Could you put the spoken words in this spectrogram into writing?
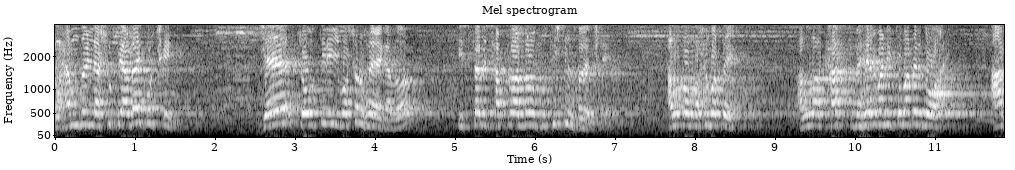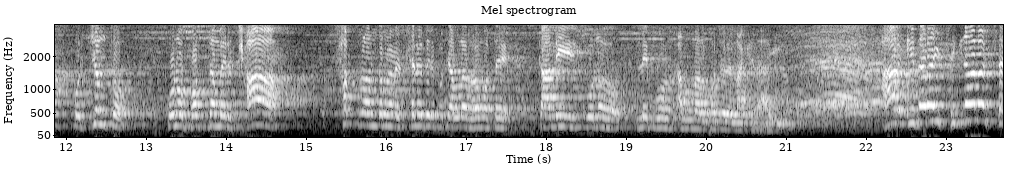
আলহামদুলিল্লাহ, শুক্রিয়া আদায় করছি যে চৌত্রিশ বছর হয়ে গেল ইসলামী ছাত্র আন্দোলন প্রতিষ্ঠিত হয়েছে। আল্লাহর রহমতে, আল্লাহর খাস মেহরবানি তোমাদের দোয়ায় আজ পর্যন্ত কোনো বদনামের ছাপ ছাত্র আন্দোলনের ছেলেদের প্রতি আল্লাহর রহমতে কালির কোনো লেপন আল্লাহর বজরে লাগে নাই। আর এদারাই সিগন্যাল আসছে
